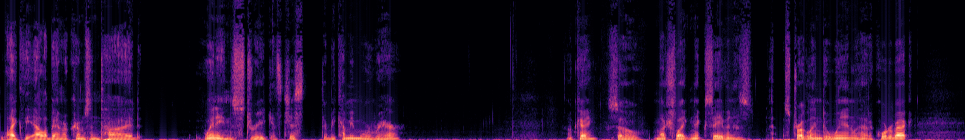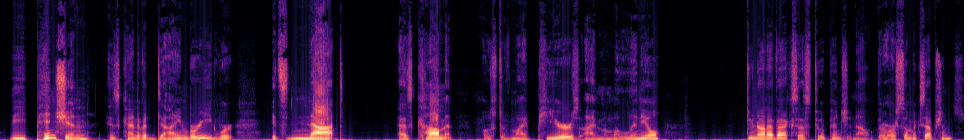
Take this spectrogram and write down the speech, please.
like the Alabama Crimson Tide winning streak, it's just they're becoming more rare. Okay, so much like Nick Saban is struggling to win without a quarterback, the pension is kind of a dying breed where it's not as common. Most of my peers, I'm a millennial, do not have access to a pension. Now, there are some exceptions.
